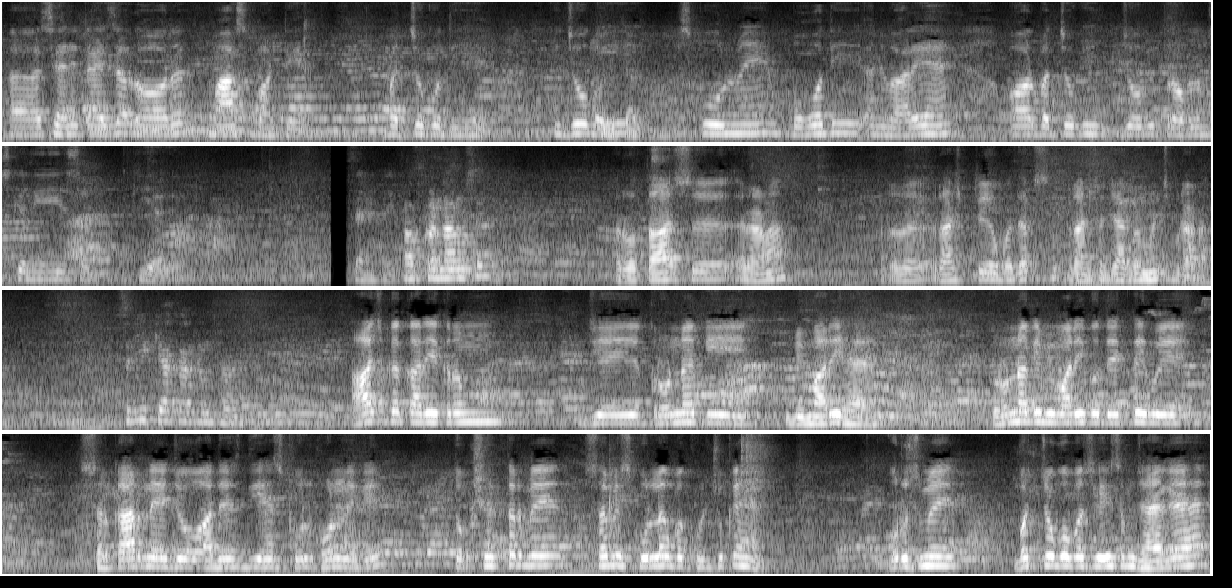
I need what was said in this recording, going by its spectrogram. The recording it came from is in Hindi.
सैनिटाइज़र और मास्क बांटे हैं बच्चों को दिए हैं कि जो कि स्कूल में बहुत ही अनिवार्य हैं और बच्चों की जो भी प्रॉब्लम्स के लिए ये सब किया गया। आपका नाम सर? रोहतास राणा राष्ट्रीय उपाध्यक्ष राष्ट्रीय जागरण मंच बराड़ा। सर ये क्या कार्यक्रम था? आज का कार्यक्रम ये कोरोना की बीमारी है, कोरोना की बीमारी को देखते हुए सरकार ने जो आदेश दिए हैं स्कूल खोलने के तो क्षेत्र में सभी स्कूल लगभग खुल चुके हैं। और उसमें बच्चों को बस यही समझाया गया है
